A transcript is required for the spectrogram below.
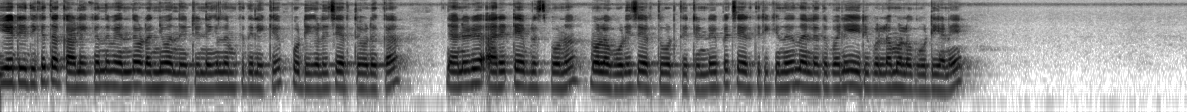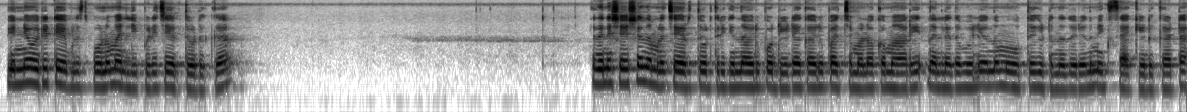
ഈ ഒരു രീതിക്ക് തക്കാളിക്ക് ഒന്ന് വെന്തുടഞ്ഞ് വന്നിട്ടുണ്ടെങ്കിൽ നമുക്കിതിലേക്ക് പൊടികൾ ചേർത്ത് കൊടുക്കാം. ഞാനൊരു അര ടേബിൾ സ്പൂണ് മുളക് പൊടി ചേർത്ത് കൊടുത്തിട്ടുണ്ട്. ഇപ്പോൾ ചേർത്തിരിക്കുന്നത് നല്ലതുപോലെ എരിവുള്ള മുളക് പൊടിയാണ്. പിന്നെ ഒരു ടേബിൾ സ്പൂണ് മല്ലിപ്പൊടി ചേർത്ത് കൊടുക്കുക. അതിനുശേഷം നമ്മൾ ചേർത്ത് കൊടുത്തിരിക്കുന്ന ഒരു പൊടിയുടെയൊക്കെ ഒരു പച്ചമണമൊക്കെ മാറി നല്ലതുപോലെ ഒന്ന് മൂത്ത് കിട്ടുന്നത് വരെ ഒന്ന് മിക്സാക്കി എടുക്കാം കേട്ടോ.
